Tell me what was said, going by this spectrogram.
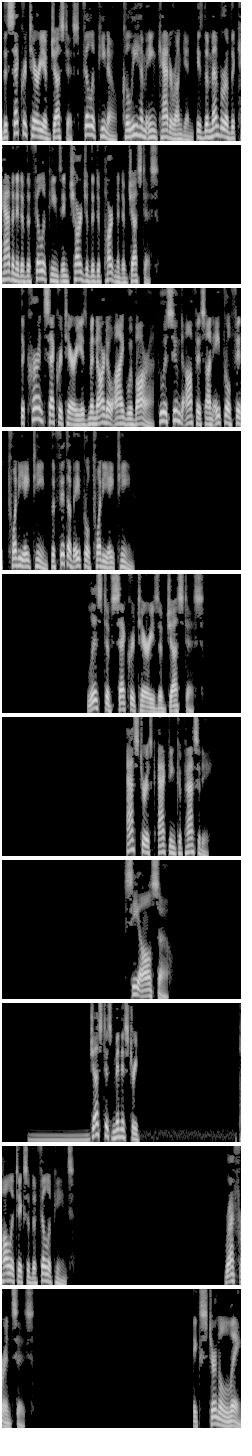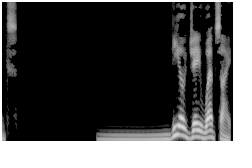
The Secretary of Justice, Filipino, Kalihim ng Katarungan, is the member of the Cabinet of the Philippines in charge of the Department of Justice. The current secretary is Menardo I. Guevarra, who assumed office on April 5, 2018, the 5th of April 2018. List of Secretaries of Justice Asterisk, acting capacity See also. Justice Ministry. Politics of the Philippines. References. External links. DOJ website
